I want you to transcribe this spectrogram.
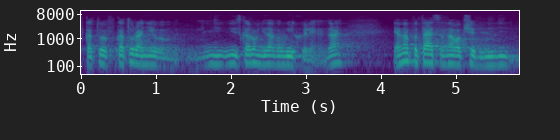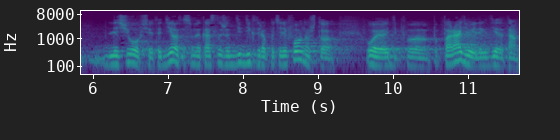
в который, в который они из которого недавно выехали, да, и она пытается, она вообще для, для чего все это делать, особенно когда слышит диктора по телефону, что, ой, по, по радио или где-то там,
